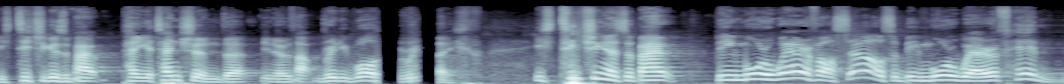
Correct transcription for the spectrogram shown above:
He's teaching us about paying attention that, you know, that really was a replay. He's teaching us about being more aware of ourselves and being more aware of Him.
